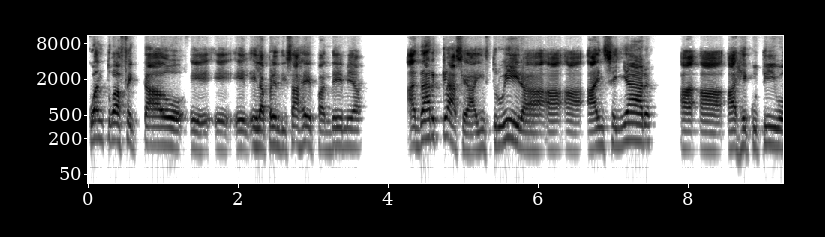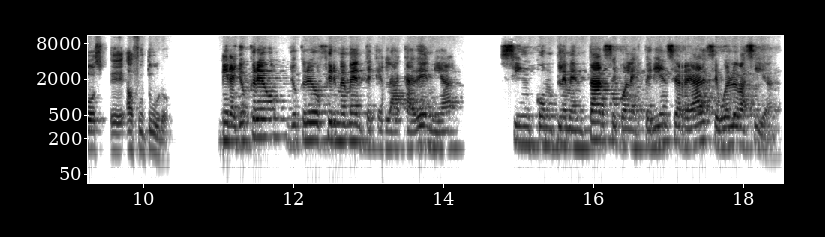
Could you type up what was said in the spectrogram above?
¿Cuánto ha afectado eh, eh, el, aprendizaje de pandemia a dar clase, a instruir, a, a, enseñar a, ejecutivos eh, a futuro? Mira, yo creo, yo creo firmemente que la academia, sin complementarse con la experiencia real, se vuelve vacía.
